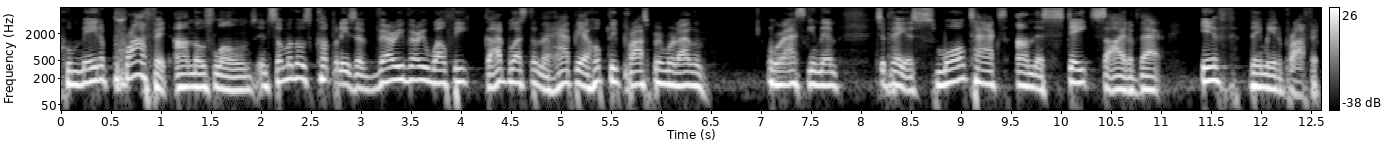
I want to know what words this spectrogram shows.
who made a profit on those loans, and some of those companies are very, very wealthy. God bless them. They're happy. I hope they prosper in Rhode Island. We're asking them to pay a small tax on the state side of that if they made a profit.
